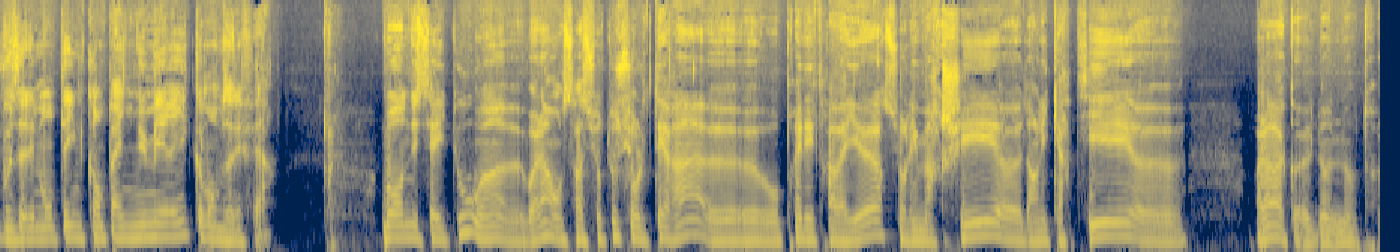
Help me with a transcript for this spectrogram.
vous allez monter une campagne numérique. Comment vous allez faire? Bon, on essaye tout. Hein. Euh, voilà, on sera surtout sur le terrain, auprès des travailleurs, sur les marchés, dans les quartiers. voilà, notre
